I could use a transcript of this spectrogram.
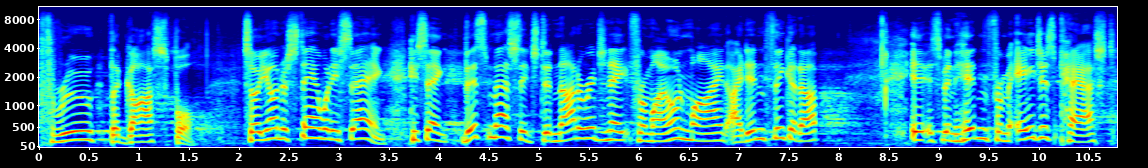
through the gospel. So you understand what he's saying. He's saying, This message did not originate from my own mind. I didn't think it up. It's been hidden from ages past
